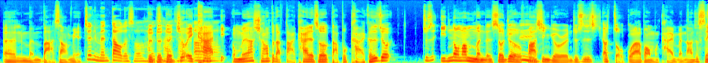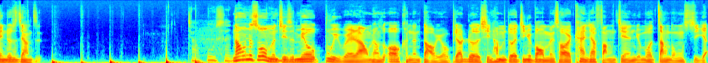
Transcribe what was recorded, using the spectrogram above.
呃门把上面。就你们到的时候，对对对，就一开、我们要想要不打打开的时候打不开，可是就就是一弄到门的时候，就有发现有人就是要走过来帮我们开门，然后就声音就是这样子。脚步声。然后那时候我们其实没有不以为然，我们想说哦，可能导游比较热心，他们都会进去帮我们稍微看一下房间有没有脏东西呀、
